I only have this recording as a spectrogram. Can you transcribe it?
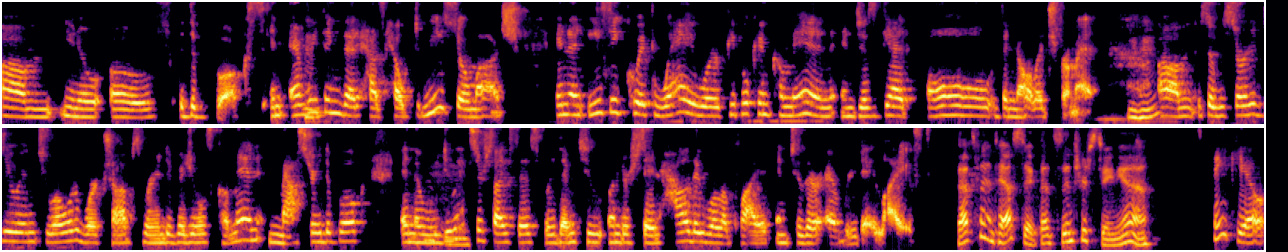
Um, you know, of the books and mm-hmm. everything mm-hmm. that has helped me so much in an easy, quick way where people can come in and just get all the knowledge from it. Mm-hmm. Um, so we started doing two hour workshops where individuals come in, master the book, and then mm-hmm. we do mm-hmm. exercises for them to understand how they will apply it into their everyday life. That's fantastic. That's interesting. Yeah. Thank you.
